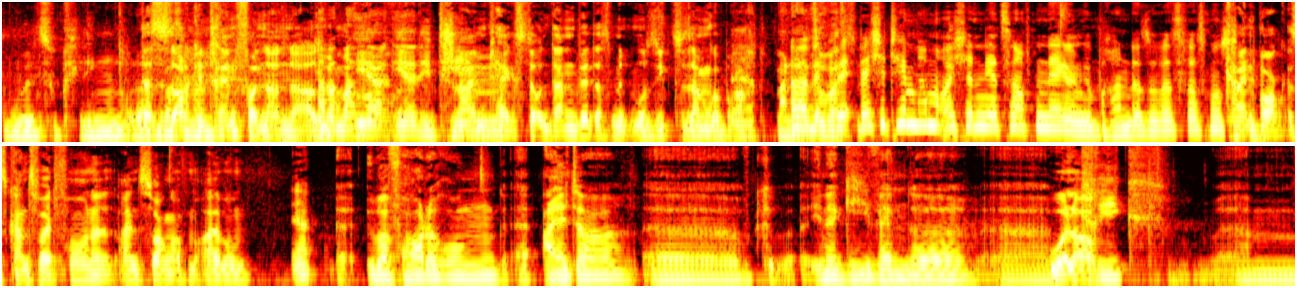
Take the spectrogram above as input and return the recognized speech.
cool zu klingen. Oder Das ist auch getrennt voneinander. Also Aber wir machen eher- auch, eher die schreiben Themen- Texte und dann wird das mit Musik zusammengebracht. Man Aber hat sowas, wel- welche Themen haben euch denn jetzt auf den Nägeln gebrannt? Also was, was muss Kein Bock ist ganz weit vorne, ein Song auf dem Album. Ja. Überforderung, äh, Alter, äh, Energiewende, äh, Urlaub. Krieg, ähm,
